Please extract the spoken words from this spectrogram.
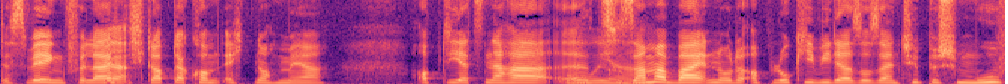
Deswegen, vielleicht, Ja. ich glaube, da kommt echt noch mehr. Ob die jetzt nachher äh, Oh ja. zusammenarbeiten oder ob Loki wieder so seinen typischen Move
